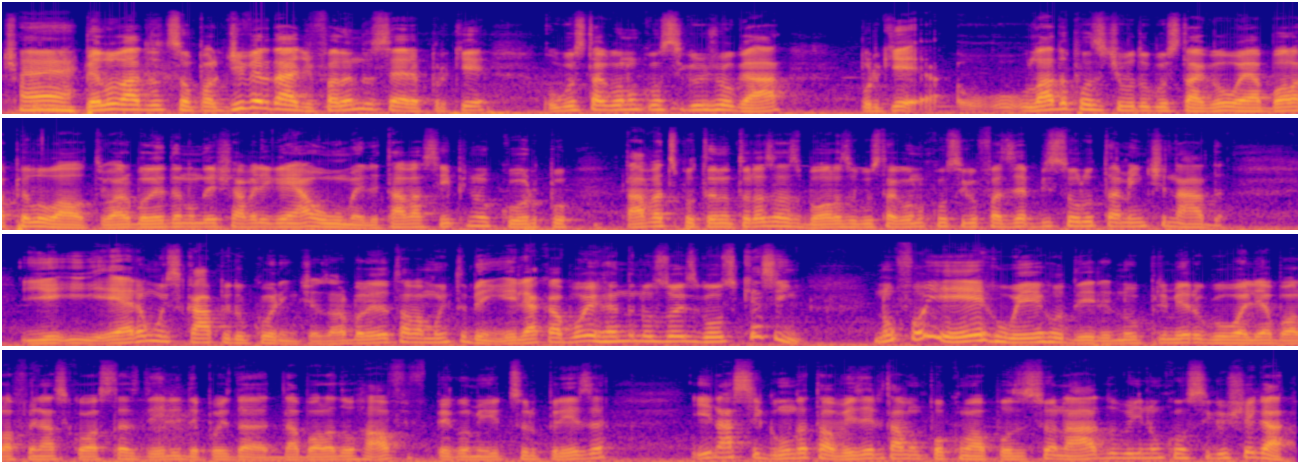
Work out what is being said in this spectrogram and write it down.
Tipo, É. pelo lado do São Paulo. De verdade, falando sério, porque o Gustavo não conseguiu jogar. Porque o lado positivo do Gustavo é a bola pelo alto. E o Arboleda não deixava ele ganhar uma. Ele tava sempre no corpo, tava disputando todas as bolas. O Gustavo não conseguiu fazer absolutamente nada. E, e era um escape do Corinthians. O Arboleda tava muito bem. Ele acabou errando nos dois gols, que assim, não foi erro, erro dele. No primeiro gol ali, a bola foi nas costas dele, depois da, da bola do Ralf, pegou meio de surpresa. E na segunda, talvez ele tava um pouco mal posicionado e não conseguiu chegar.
